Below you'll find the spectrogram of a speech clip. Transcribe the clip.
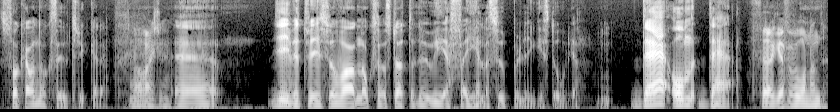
så kan man också uttrycka det. Ja verkligen. Eh, givetvis så var han också stöttade Uefa i hela Super League-historien. Mm. Det om det. Föga förvånande.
